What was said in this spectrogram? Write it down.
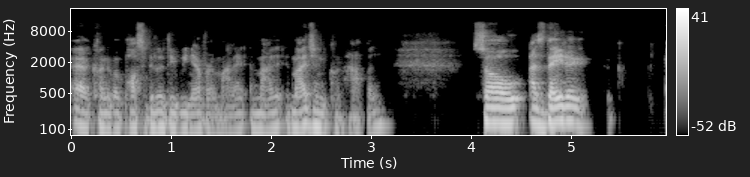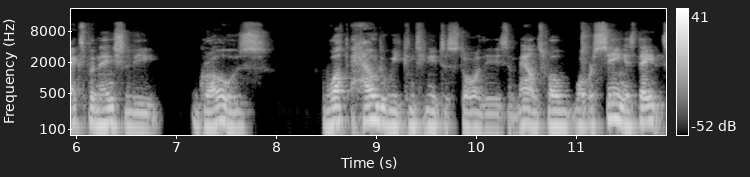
uh, kind of a possibility we never ima- ima- imagined could happen. So, as data exponentially grows, what how do we continue to store these amounts well what we're seeing is data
